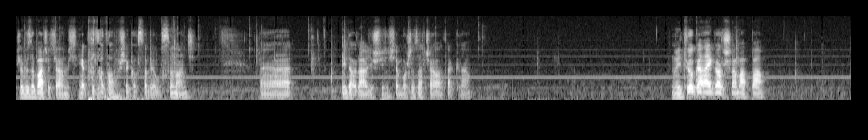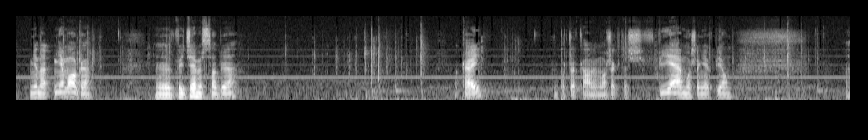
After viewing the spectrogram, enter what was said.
żeby zobaczyć, ale mi się nie podoba, muszę go sobie usunąć. Eee, I dobra, już się może zaczęła ta gra. No i druga najgorsza mapa. Nie no, nie mogę. Yy, wyjdziemy sobie. Okej. Poczekamy, może ktoś wbije, może nie wbiją. Yy,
